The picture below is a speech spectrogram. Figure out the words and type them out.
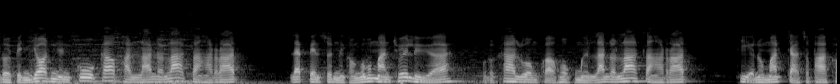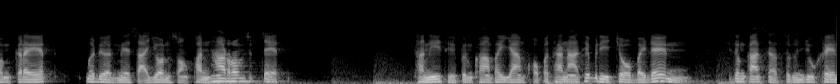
โดยเป็นยอดเงินกู้ 9,000 ล้านดอลลาร์สหรัฐ และเป็นส่วนหนึ่งของงบประมาณช่วยเหลือ มูลค่ารวมกว่า 60,000 ล้านดอลลาร์สหรัฐ ที่อนุมัติจากสภาคองเกรส เมื่อเดือนเมษายน 2567ทางนี้ถือเป็นความพยายามของประธานาธิบดีโจไบเดนที่ต้องการสนับสนุนยูเครน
